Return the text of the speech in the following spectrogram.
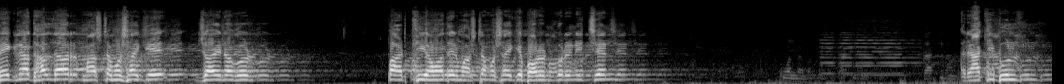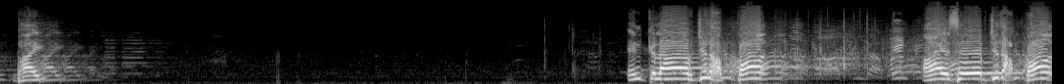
মেঘনাথ হালদার মাস্টারমশাইকে জয়নগর প্রার্থী আমাদের মাস্টারমশাইকে বরণ করে নিচ্ছেন। রাকিবুল ভাই। ইনকলাব জিন্দাবাদ আইএসএফ জিন্দাবাদ।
